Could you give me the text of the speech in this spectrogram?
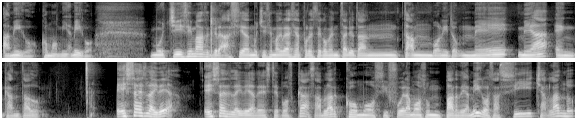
amigo, como mi amigo. Muchísimas gracias, muchísimas gracias por este comentario tan, tan bonito. Me, me ha encantado. Esa es la idea. Esa es la idea de este podcast, hablar como si fuéramos un par de amigos, así, charlando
